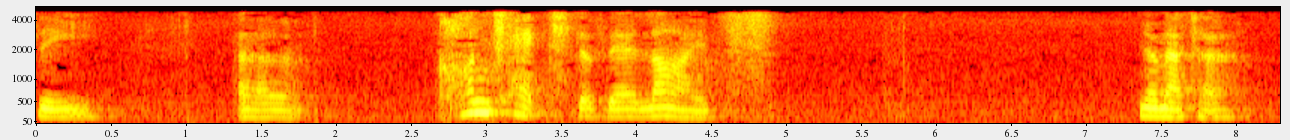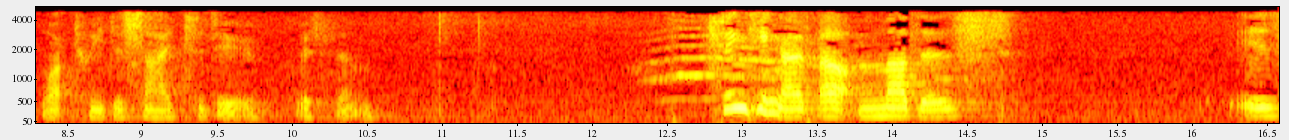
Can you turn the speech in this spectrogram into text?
the uh, context of their lives no matter what we decide to do with them. Thinking about mothers is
